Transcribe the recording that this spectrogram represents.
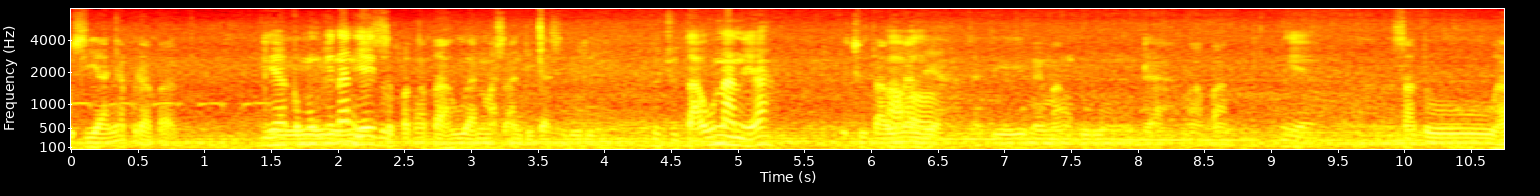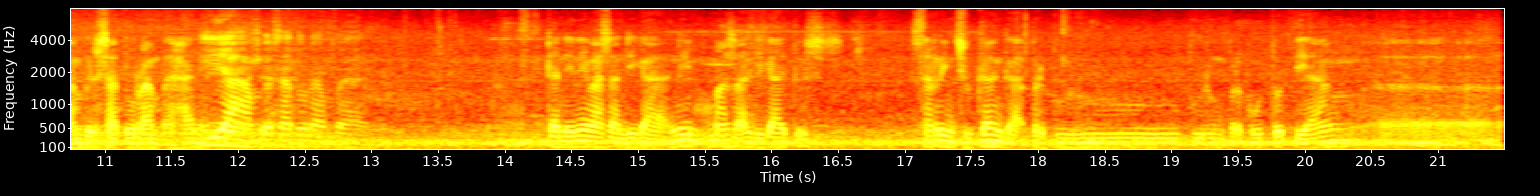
Usianya berapa? Ya, kemungkinan ya itu. Sepengetahuan Mas Andika sendiri. tujuh tahunan ya Tujuh tahunan Oh. ya. Jadi memang burung udah mapan. iya Satu hampir satu rambahan. gitu iya ya, hampir satu rambahan Dan ini Mas Andika, ini Mas Andika itu sering juga nggak berburu burung perkutut yang eh,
